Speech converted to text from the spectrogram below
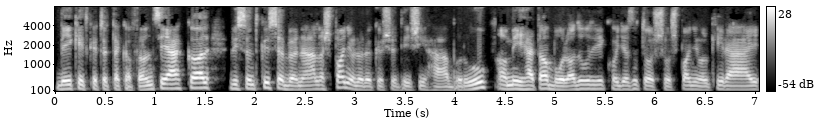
békét kötöttek a franciákkal, viszont küszöbön áll a spanyol örökösödési háború, ami hát abból adódik, hogy az utolsó spanyol király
